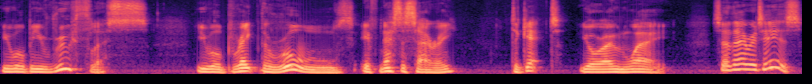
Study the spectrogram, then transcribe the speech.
You will be ruthless. you will break the rules if necessary to get your own way. So there it is.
